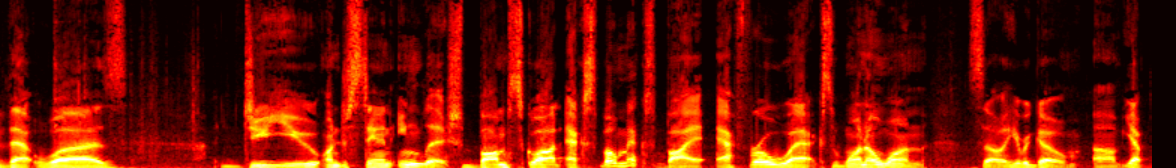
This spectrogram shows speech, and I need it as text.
That was Do You Understand English? Bomb Squad Expo Mix by AfroWax 101. So here we go. Um, yep,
